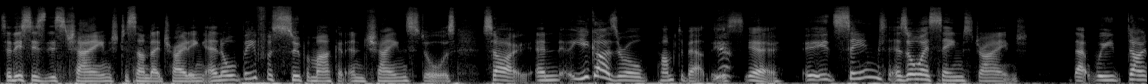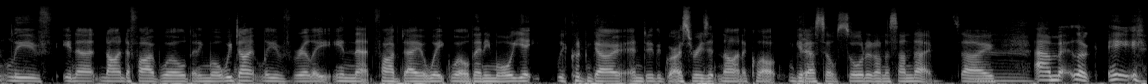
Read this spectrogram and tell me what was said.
So this is this change to Sunday trading and it will be for supermarket and chain stores. So, and you guys are all pumped about this. Yeah. It seems, has always seemed strange that we don't live in a nine to five world anymore. We don't live really in that five day a week world anymore. Yet we couldn't go and do the groceries at nine o'clock and get ourselves sorted on a Sunday. So, um, look, he,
